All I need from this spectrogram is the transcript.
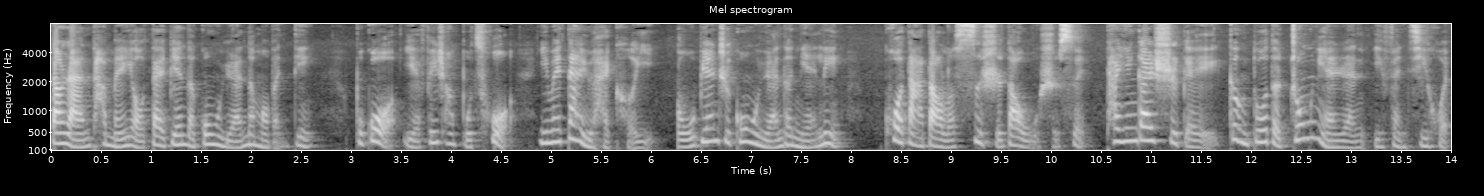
当然，它没有带编的公务员那么稳定，不过也非常不错，因为待遇还可以。无编制公务员的年龄。扩大到了四十到五十岁，他应该是给更多的中年人一份机会。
